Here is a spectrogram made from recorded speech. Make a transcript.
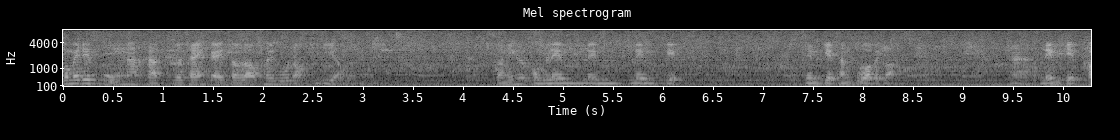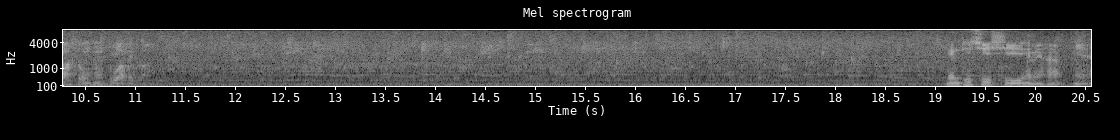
ก็ไม่ได้ฟุ้งนะครับ เราใช้ไกรซอลอกค่อยรูดออกทีเดียว ตอนนี้คือผมเล็มเล็มเล็มเก็บ เล็มเก็บทั้งตัวไปก่อน อ่า เล็มเก็บเข้าทรงทั้งตัวไปก่อนเล็มที่ชี้ๆเห็นไหมครับ เนี่ย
